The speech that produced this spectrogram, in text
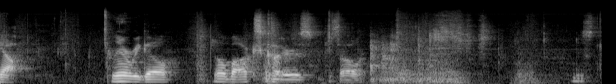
Yeah. There we go. No box cutters, so just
